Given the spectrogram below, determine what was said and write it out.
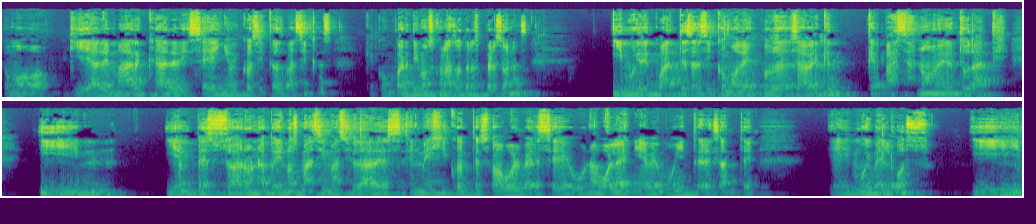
como guía de marca, de diseño y cositas básicas que compartimos con las otras personas y muy de cuates, así como de, pues, saber qué, qué pasa, ¿no? Eh, tú date. Y, y empezaron a pedirnos más y más ciudades. En México empezó a volverse una bola de nieve muy interesante, eh, muy veloz. Y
